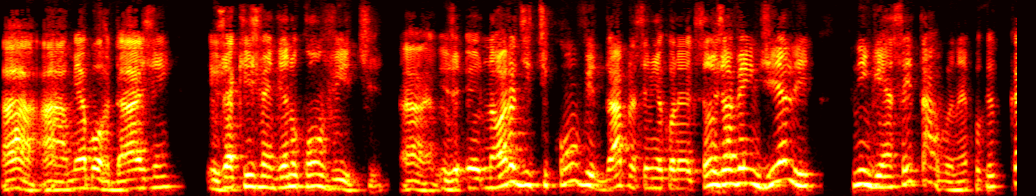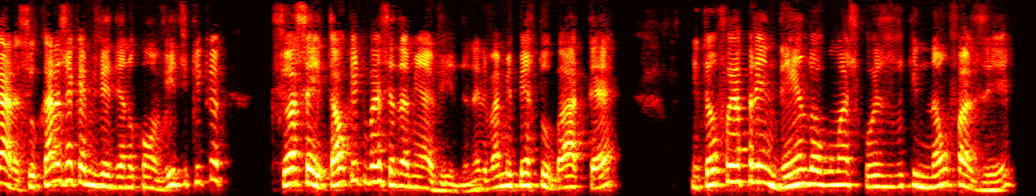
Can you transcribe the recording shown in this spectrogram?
Ah, a minha abordagem, eu já quis vender no convite. Ah, eu, eu, na hora de te convidar para ser minha conexão, eu já vendi ali. Ninguém aceitava, né? Porque, cara, se o cara já quer me vender no convite, que que, se eu aceitar, o que, que vai ser da minha vida? Né? Ele vai me perturbar até. Então, fui aprendendo algumas coisas do que não fazer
